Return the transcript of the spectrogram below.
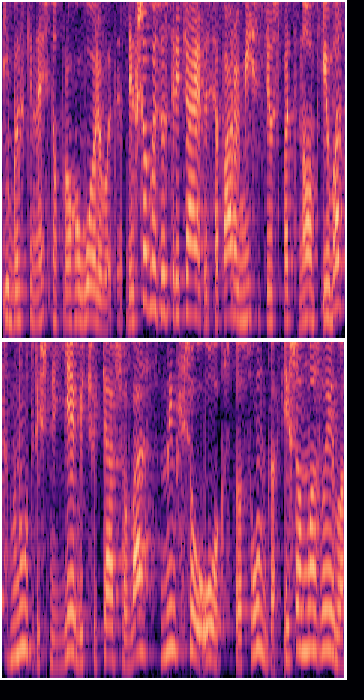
і безкінечно проговорювати. Якщо ви зустрічаєтеся пару місяців з пацаном, і у вас внутрішньо є відчуття, що у вас не все ок в стосунках, і що можливо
